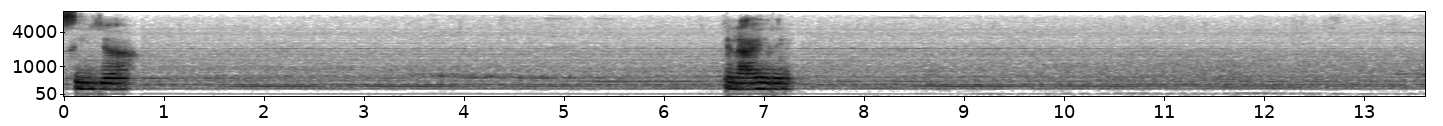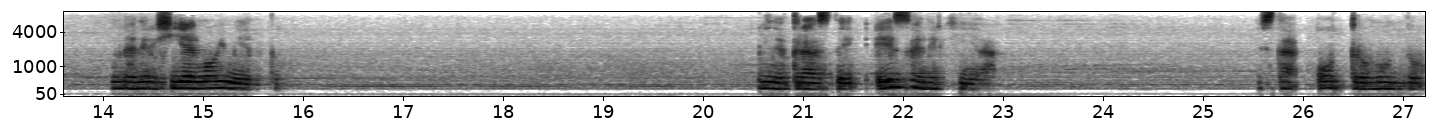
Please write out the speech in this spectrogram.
silla, el aire, una energía en movimiento. y detrás de esa energía está otro mundo,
